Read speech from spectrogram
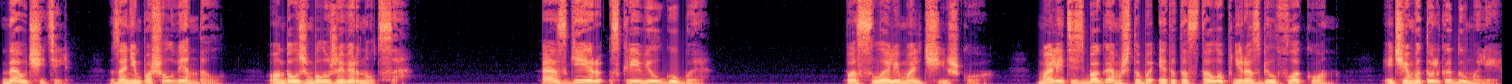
Да, учитель. За ним пошел Вендел. Он должен был уже вернуться. Асгейр скривил губы. Послали мальчишку. Молитесь богам, чтобы этот остолоп не разбил флакон. И чем вы только думали?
